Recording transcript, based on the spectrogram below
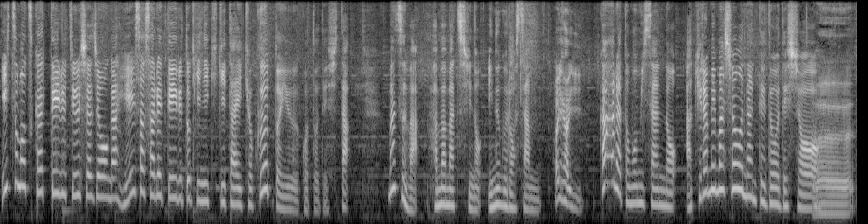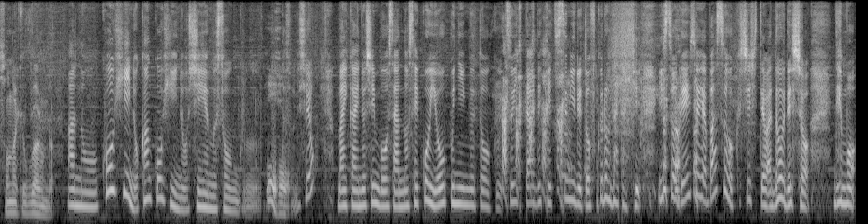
いつも使っている駐車場が閉鎖されている時に聞きたい曲ということでした。まずは浜松市の犬黒さん。はいはい。香原朋美さんの諦めましょうなんてどうでしょう、えー、そんな曲があるんだあのコーヒーの缶コーヒーの CM ソングそうですよ。毎回の辛坊さんのせこいオープニングトーク。ツイッターでケチすぎると袋叩き。いっそ電車やバスを駆使してはどうでしょう。でも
